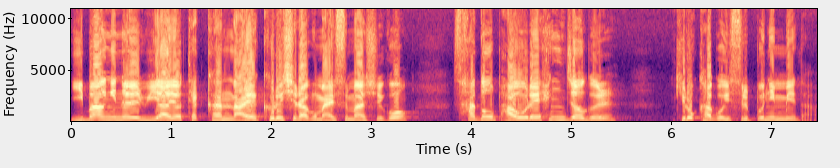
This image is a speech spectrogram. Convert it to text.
이방인을 위하여 택한 나의 그릇이라고 말씀하시고 사도 바울의 행적을 기록하고 있을 뿐입니다.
